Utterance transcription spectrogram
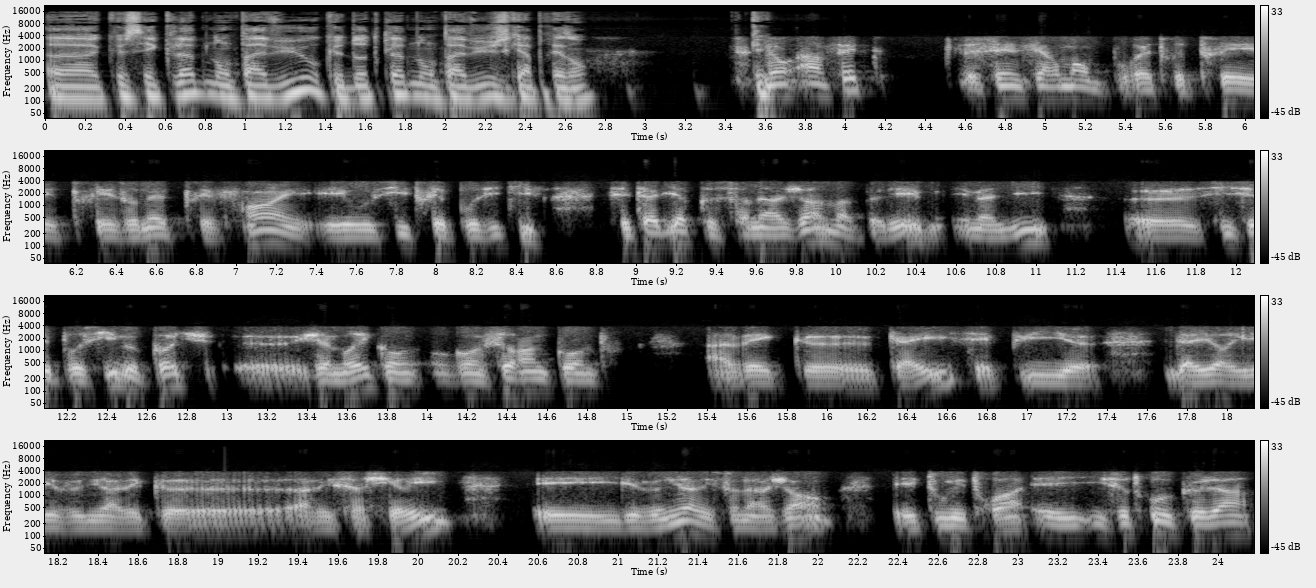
que ces clubs n'ont pas vu ou que d'autres clubs n'ont pas vu jusqu'à présent? Non, en fait, sincèrement, pour être très très honnête, très franc et, aussi très positif, c'est-à-dire que son agent m'a appelé et m'a dit euh, si c'est possible, coach, euh, j'aimerais qu'on se rencontre avec euh, Caïs. Et puis euh, d'ailleurs il est venu avec euh, avec sa chérie et il est venu avec son agent et tous les trois. Et il se trouve que là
